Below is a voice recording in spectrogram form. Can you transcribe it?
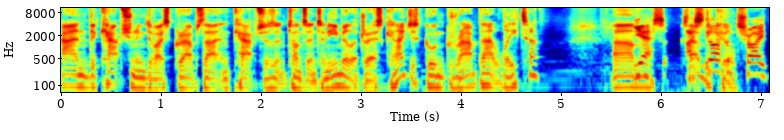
and the captioning device grabs that and captures it and turns it into an email address. Can I just go and grab that later? Um, yes, I still cool. haven't tried.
